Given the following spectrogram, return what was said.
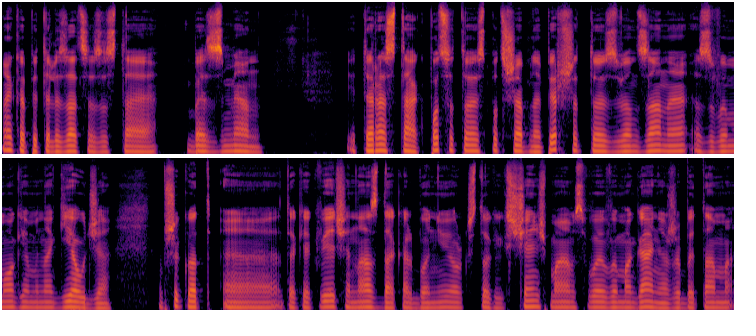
No i kapitalizacja zostaje bez zmian. I teraz tak, po co to jest potrzebne? Pierwsze to jest związane z wymogiem na giełdzie. Na przykład, e, tak jak wiecie, Nasdaq albo New York Stock Exchange mają swoje wymagania, żeby tam e,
